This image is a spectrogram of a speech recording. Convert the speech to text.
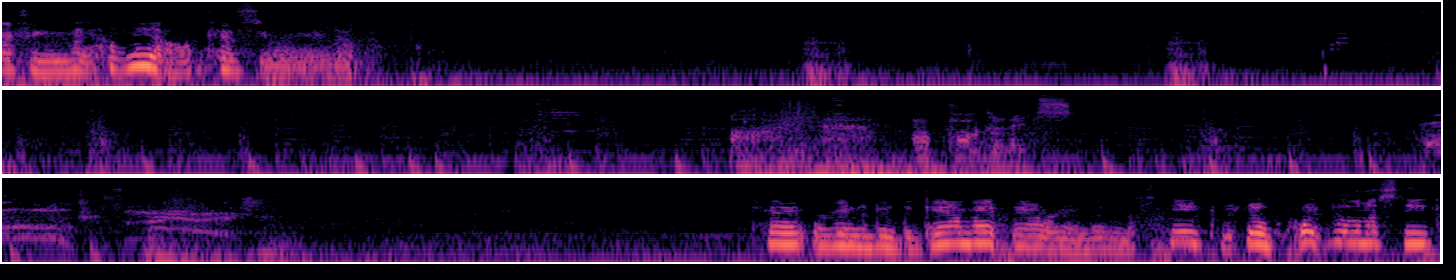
Actually might help me out. Can't see where we end up. Apocalypse. Okay, we're gonna do the gambit. Now we're gonna do the mystique. There's no point to the mystique.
